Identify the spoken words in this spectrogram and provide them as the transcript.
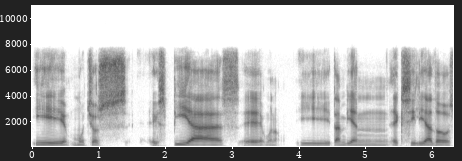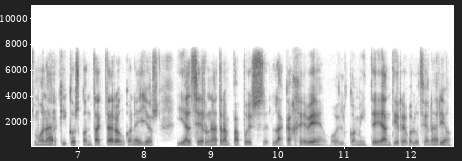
y muchos espías, eh, bueno, y también exiliados monárquicos contactaron con ellos y al ser una trampa, pues la KGB o el Comité Antirrevolucionario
